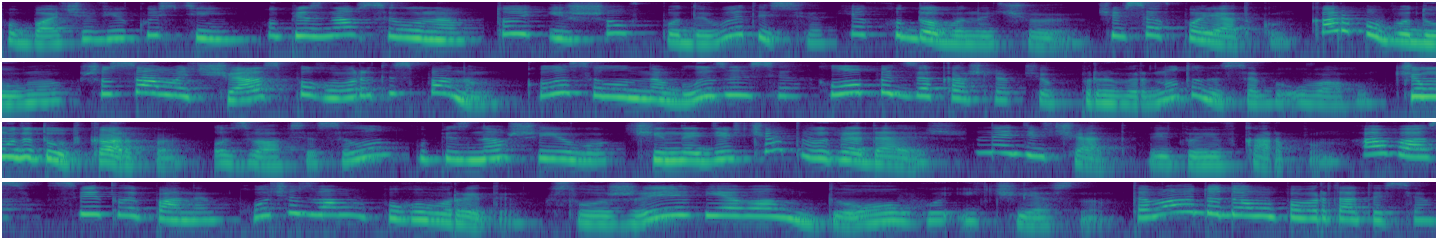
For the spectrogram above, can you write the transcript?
побачив якусь тінь. Упізнав силуна. Той ішов подивитися, як худоба ночує, чи все в порядку. Карпо подумав, що саме час поговорити з паном. Коли селун наблизився, хлопець закашляв, щоб привернути до себе увагу. Чому ти тут, Карпе? озвався селун, упізнавши його. Чи не дівчат виглядаєш? Не дівчат, відповів Карпо. А вас, світлий пане, хочу з вами поговорити. Служив я вам довго і чесно. Та маю додому повертатися,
